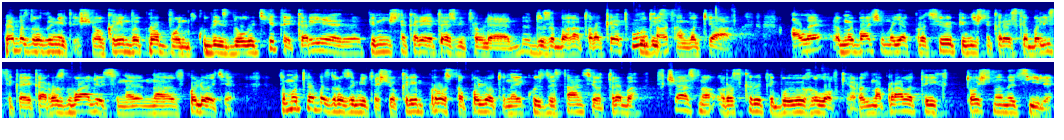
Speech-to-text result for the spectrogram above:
Треба зрозуміти, що окрім випробувань кудись долетіти, Корея, Північна Корея теж відправляє дуже багато ракет Ну, кудись так. там в океан. Але ми бачимо, як працює північно-корейська балістика, яка розвалюється на, на в польоті. Тому треба зрозуміти, що крім просто польоту на якусь дистанцію, треба вчасно розкрити бойові головки, роз- направити їх точно на цілі.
